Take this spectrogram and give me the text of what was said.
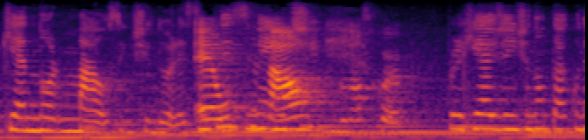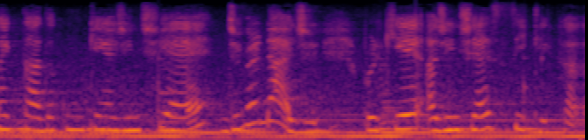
porque é normal sentir dor, é simplesmente... É um sinal do nosso corpo porque a gente não está conectada com quem a gente é de verdade, porque a gente é cíclica.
